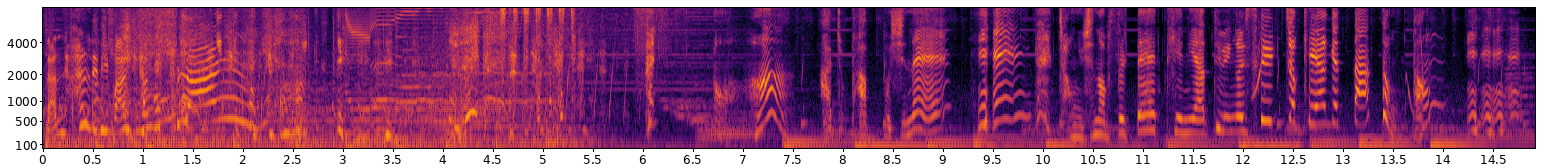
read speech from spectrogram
난 할 일이 많다고, 플랑. 바쁘시네. 정신 없을 때 티니아 트윙을 슬쩍 해야겠다. 통통.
